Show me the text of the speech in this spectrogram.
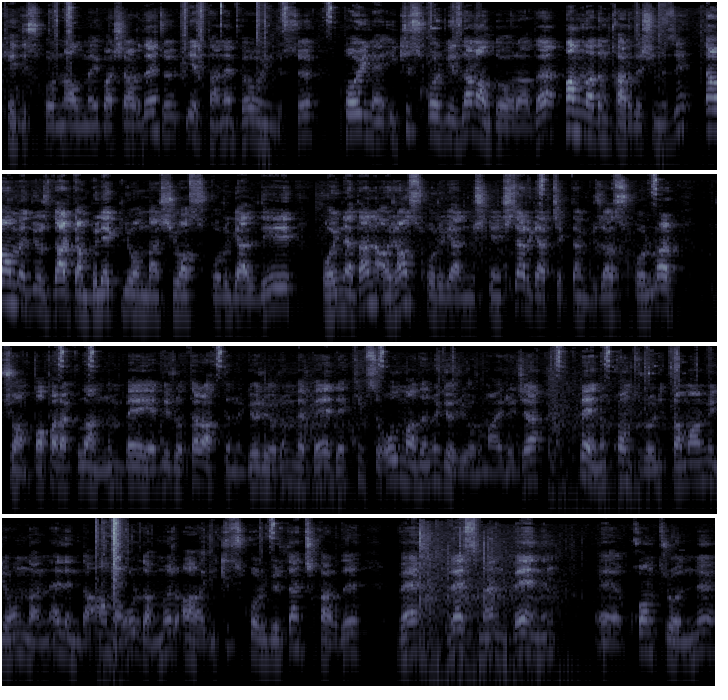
kedi skorunu almayı başardı. Bir tane B oyuncusu. Poyne 2 skor birden aldı orada. Anladım kardeşimizi. Devam ediyoruz derken Black Leon'dan Şivas skoru geldi. Poyne'den ajan skoru gelmiş gençler. Gerçekten güzel skorlar. Şu an Papara Klan'ın B'ye bir rotar attığını görüyorum ve B'de kimse olmadığını görüyorum ayrıca. B'nin kontrolü tamamıyla onların elinde ama orada Mır A 2 skor birden çıkardı ve resmen B'nin e, kontrolünü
